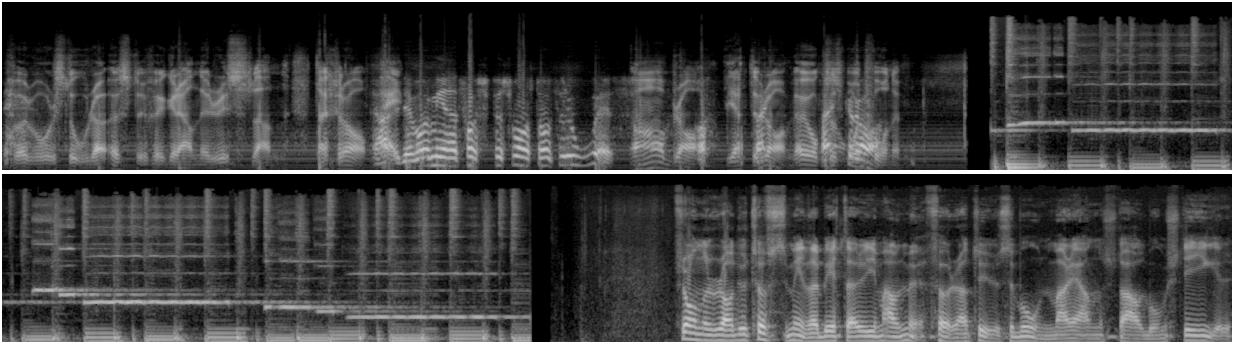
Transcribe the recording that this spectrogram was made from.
för vår stora Östersjögranne Ryssland. Tack ska du ha. Ja, det var mer ett förs- försvarstal för OS. Ja, bra. Jättebra. Jag är också sportfåne. Från Radio Tufs medarbetare i Malmö, förra Tyresöbon Marianne Stahlbom Stiger,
